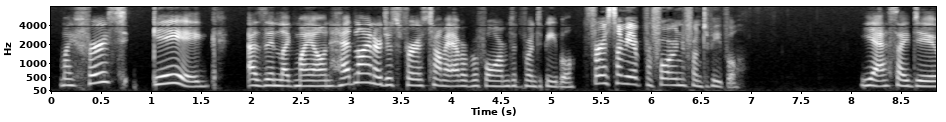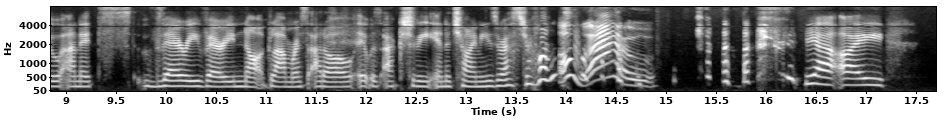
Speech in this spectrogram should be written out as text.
my first gig, as in like my own headline, or just first time I ever performed in front of people. First time you ever performed in front of people? Yes, I do. And it's very, very not glamorous at all. It was actually in a Chinese restaurant. Oh wow! yeah, I.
